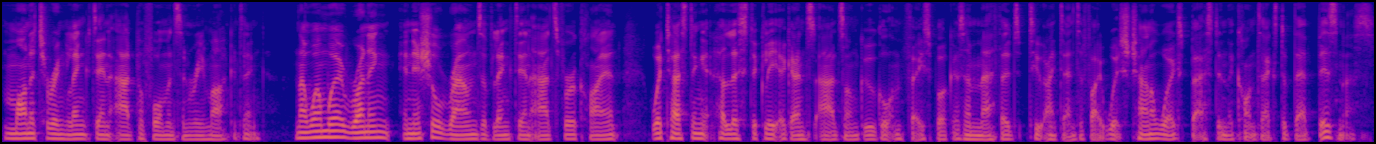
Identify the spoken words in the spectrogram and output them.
monitoring LinkedIn ad performance and remarketing. Now, when we're running initial rounds of LinkedIn ads for a client, we're testing it holistically against ads on Google and Facebook as a method to identify which channel works best in the context of their business.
